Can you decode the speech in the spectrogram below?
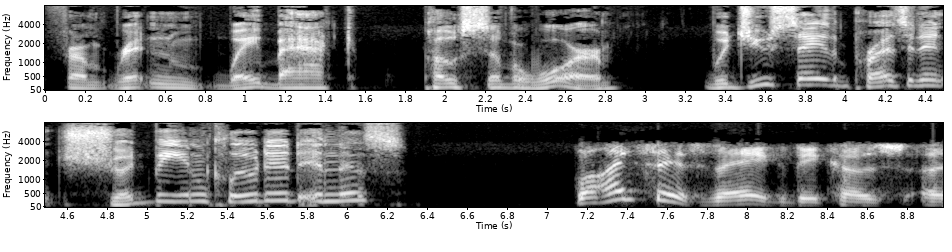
from written way back post Civil War, would you say the president should be included in this? Well, I'd say it's vague because uh,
